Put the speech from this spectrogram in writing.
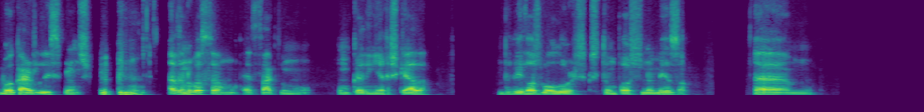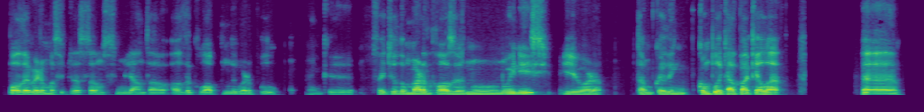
Como o Carlos disse, pronto, a renovação é de facto um, um bocadinho arriscada, devido aos valores que estão postos na mesa. Um, pode haver uma situação semelhante ao, ao da Klopp no Liverpool, em que foi tudo um mar de rosas no, no início e agora está um bocadinho complicado para aquele lado. Uh,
